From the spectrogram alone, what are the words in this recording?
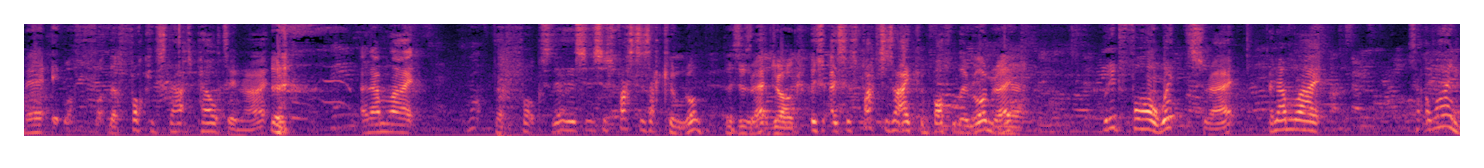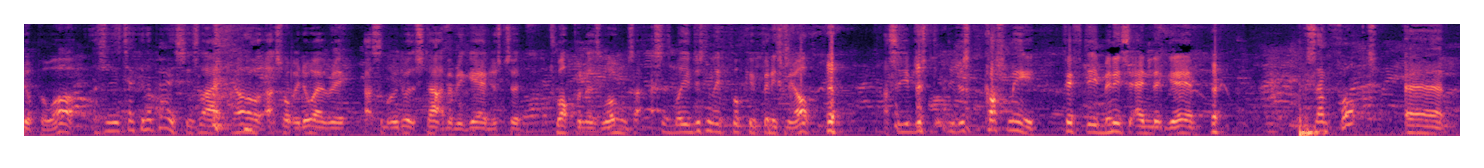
Mate, it was fu- the fucking starts pelting, right? and I'm like, what the fuck's this? It's as fast as I can run. This is right? the jog. It's, it's as fast as I can possibly run, right? Yeah. We did four widths, right? And I'm like, is that a wind up or what? I said, are taking the piss? He's like, no, that's what we do every, that's what we do at the start of every game, just to, to open his lungs. I said, well, you just nearly fucking finished me off. I said, you've just, you just cost me 15 minutes to end the game. So I'm fucked. Uh,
